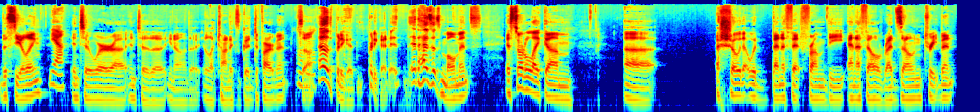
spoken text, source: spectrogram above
the ceiling, Yeah. into where uh, into the you know the electronics good department. So Mm-hmm. that was pretty good, pretty good. It, it has its moments. It's sort of like um, uh, a show that would benefit from the NFL Red Zone treatment,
